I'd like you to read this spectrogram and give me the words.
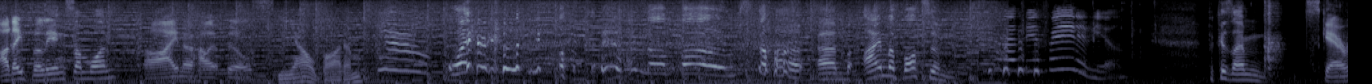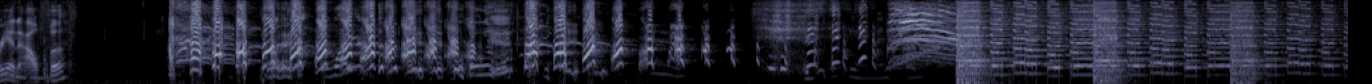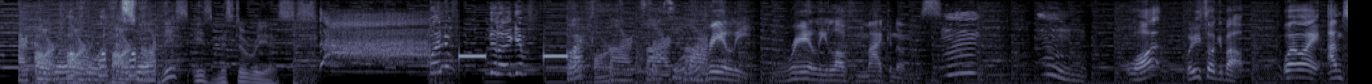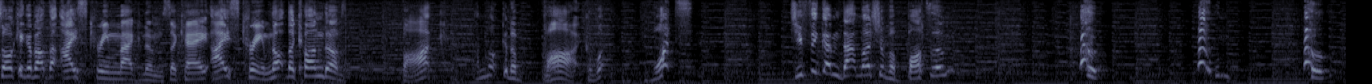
Are they bullying someone? I know how it feels. Meow bottom. Meow. Why are you calling me bottom? I'm not bottom. Stop. Um, I'm a bottom I'd be afraid of you. because I'm scary and alpha. Why? What was- This is Mysta Rias. When the f did I get f really, really love magnums? Mm, mm. What? What are you talking about? Wait, wait. I'm talking about the ice cream magnums, okay? Ice cream, not the condoms. Bark? I'm not gonna bark. What? What? Do you think I'm that much of a bottom?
